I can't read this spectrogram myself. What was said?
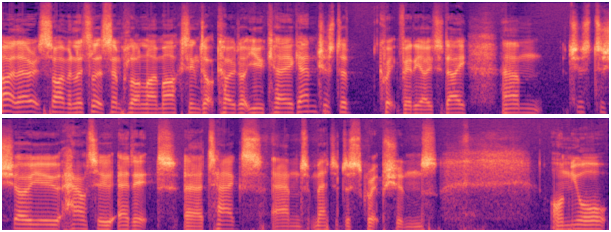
Hi there, it's Simon Little at simpleonlinemarketing.co.uk again. Just a quick video today, um, just to show you how to edit uh, tags and meta descriptions on your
